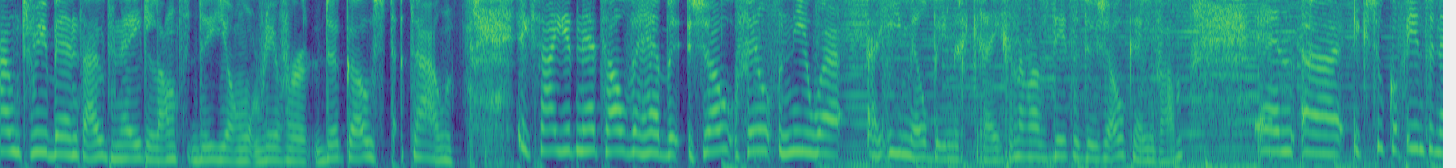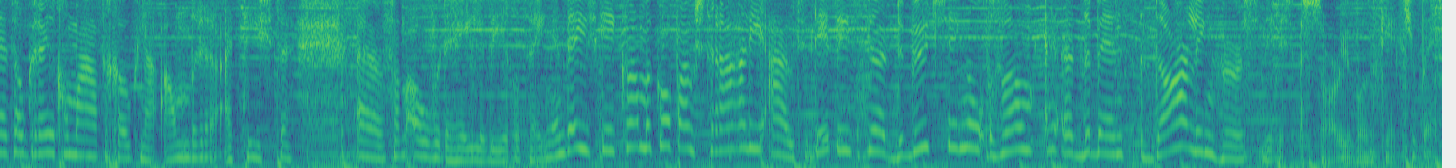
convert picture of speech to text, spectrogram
country band uit Nederland, The Young River, The Ghost Town. Ik zei het net al, we hebben zoveel nieuwe eh, e-mail binnengekregen. Daar was dit er dus ook een van. En eh, ik zoek op internet ook regelmatig ook naar andere artiesten eh, van over de hele wereld heen. En deze keer kwam ik op Australië uit. Dit is de debuutsingle van de band Darlinghurst. Dit is Sorry Won't Get You Back.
